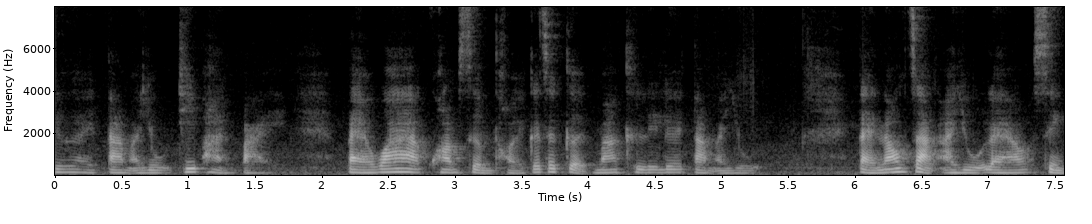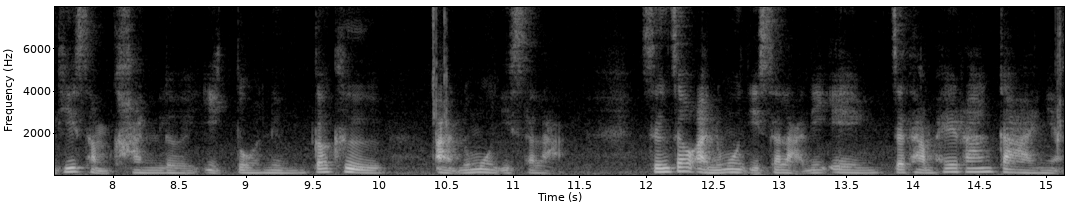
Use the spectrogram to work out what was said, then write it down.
เรื่อยๆ ตามอายุที่ผ่านไป แปลว่าความเสื่อมถอยก็จะเกิดมากขึ้นเรื่อยๆ ตามอายุ แต่นอกจากอายุแล้วสิ่งที่สำคัญเลยอีกตัวหนึ่งก็คืออนุมูลอิสระ ซึ่งเจ้าอนุมูลอิสระนี้เองจะทำให้ร่างกายเนี่ย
